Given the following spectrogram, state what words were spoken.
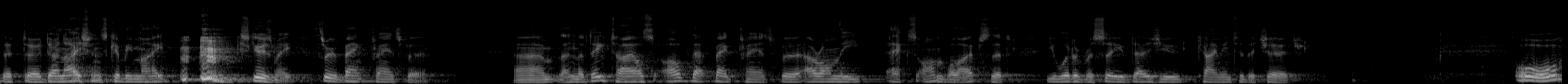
that uh, donations can be made, excuse me, through bank transfer. Um, and the details of that bank transfer are on the ACTS envelopes that you would have received as you came into the church. Or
